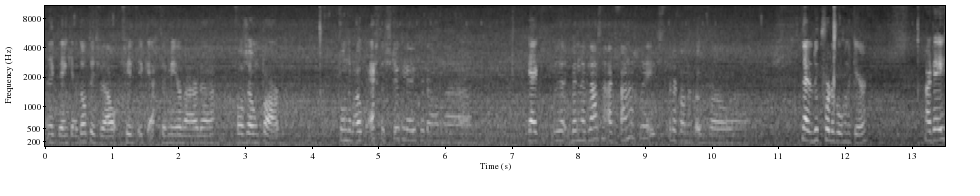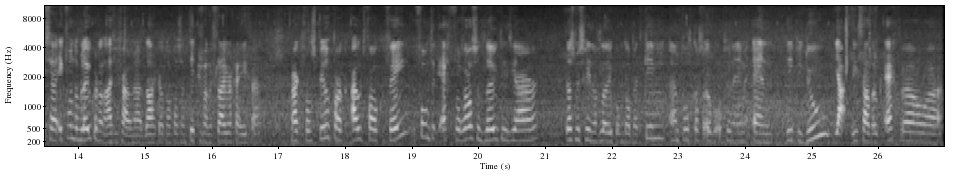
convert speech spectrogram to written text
En ik denk, ja, dat is wel, vind ik echt de meerwaarde van zo'n park. Ik vond hem ook echt een stuk leuker dan. Uh... Ja, ik ben het laatst naar Aquafana geweest. Daar kan ik ook wel. Uh... Nee, dat doe ik voor de volgende keer. Maar deze, ik vond hem leuker dan Avifauna. Laat ik dat nog als een tikje van de sluier geven. Maar ik vond speelpark Oud Valkenveen vond ik echt verrassend leuk dit jaar. Dat is misschien nog leuk om dat met Kim een podcast over op te nemen. En Dippy Doo, ja, die staat ook echt wel uh,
